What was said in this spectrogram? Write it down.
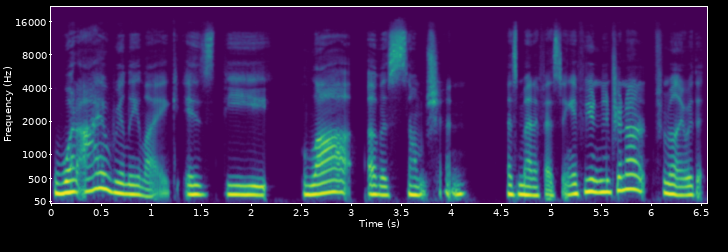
what I really like is the law of assumption as manifesting. If you if you're not familiar with it,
